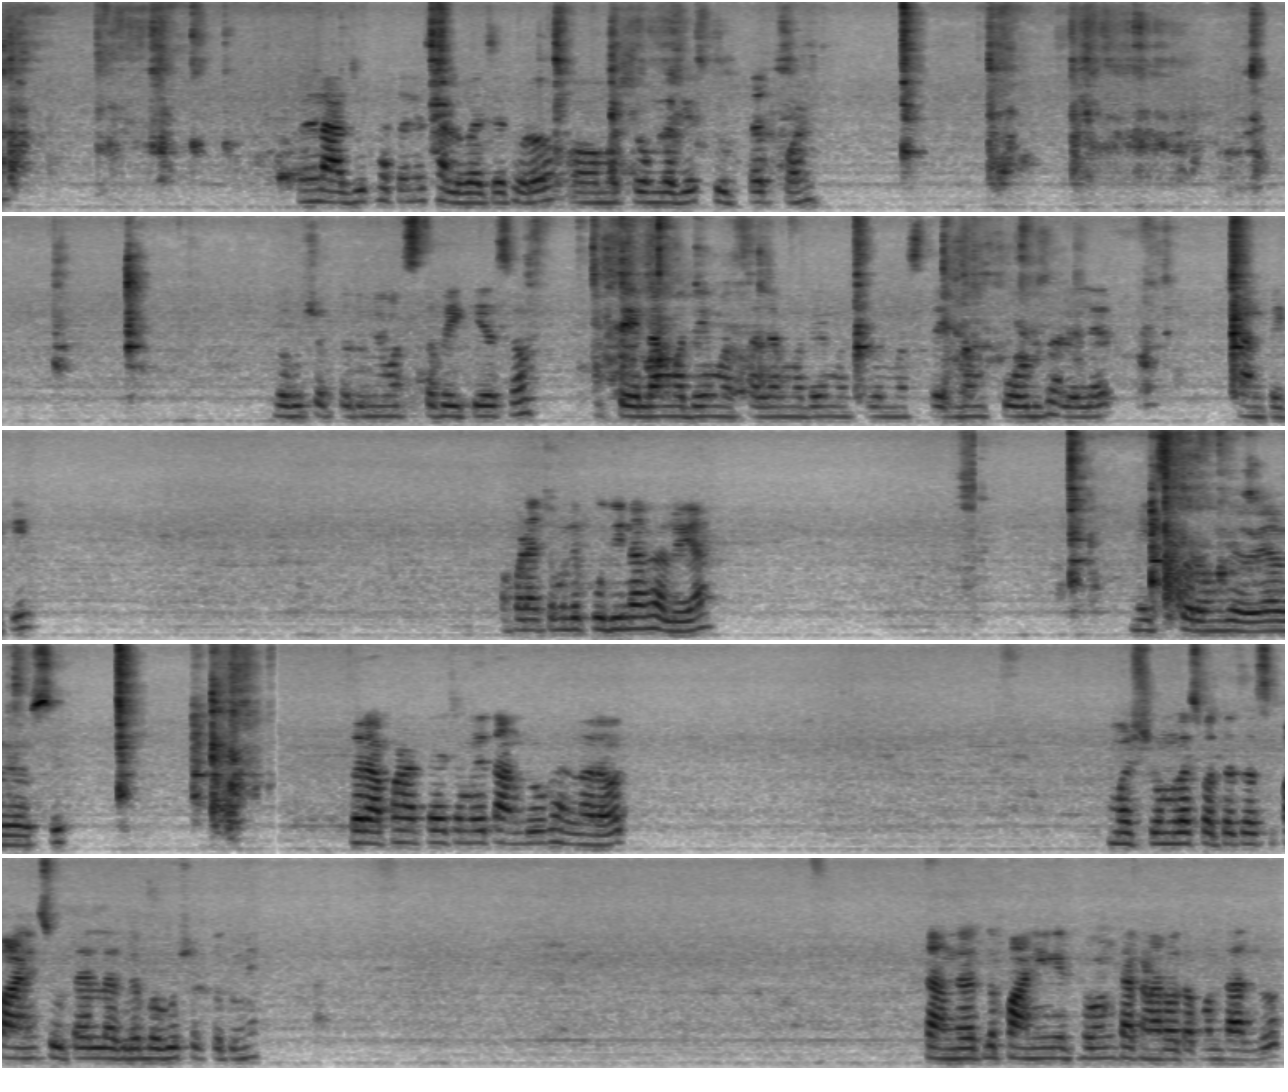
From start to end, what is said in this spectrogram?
नाजूक हातानेच हलवायचं आहे थोडं मशरूम लगेच तुटतात पण. बघू शकता तुम्ही मस्तपैकी असं तेलामध्ये मसाल्यामध्ये मशरूम मस्त एकदम कोट झालेले आहेत. छानपैकी. आपण याच्यामध्ये पुदिना घालूया. मिक्स करून घेऊया व्यवस्थित. तर आपण आता याच्यामध्ये तांदूळ घालणार आहोत. मशरूमला स्वतःच असं पाणी सुटायला लागलं बघू शकता तुम्ही. तांदळातलं पाणी निथळून टाकणार आहोत आपण तांदूळ.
